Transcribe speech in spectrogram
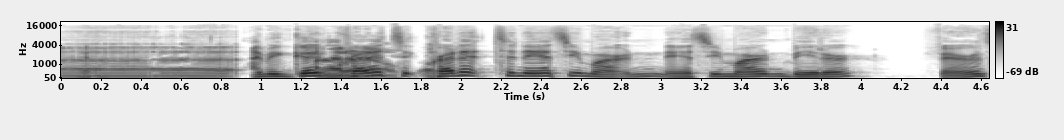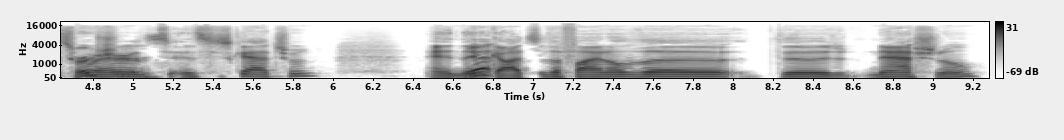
Uh, I mean, good I credit know. to credit to Nancy Martin. Nancy Martin beat her fair and square in, in Saskatchewan, and then Yeah. got to the final of the the national.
